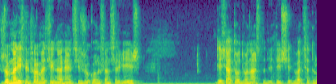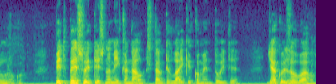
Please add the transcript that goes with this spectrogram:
Журналіст інформаційної агенції Жук Олександр Сергійович 10.12.2022 року. Підписуйтесь на мій канал, ставте лайки, коментуйте. Дякую за увагу.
